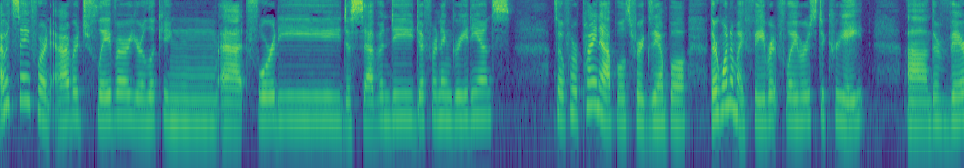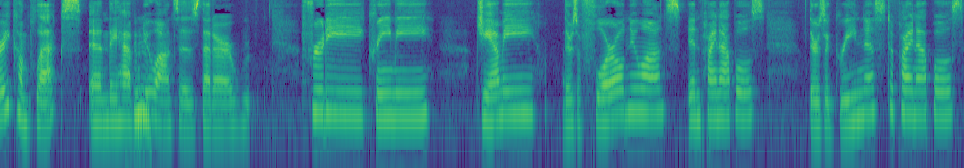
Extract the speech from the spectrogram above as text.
I would say for an average flavor, you're looking at 40 to 70 different ingredients. So, for pineapples, for example, they're one of my favorite flavors to create. Uh, they're very complex and they have mm. nuances that are fruity, creamy, jammy. There's a floral nuance in pineapples. There's a greenness to pineapples.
